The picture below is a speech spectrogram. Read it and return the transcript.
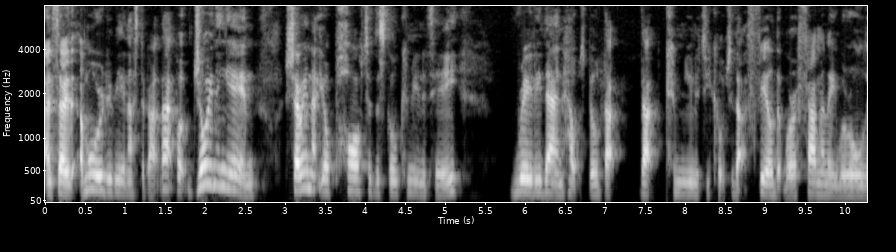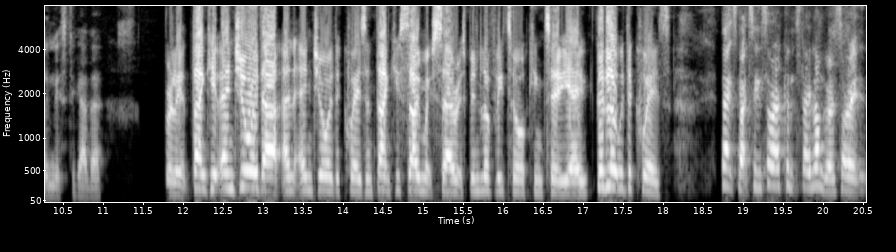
And so I'm already being asked about that. But joining in, showing that you're part of the school community really then helps build that that community culture, that feel that we're a family, we're all in this together. Brilliant. Thank you. Enjoy that and enjoy the quiz. And thank you so much, Sara. It's been lovely talking to you. Good luck with the quiz. Thanks, Maxine. Sorry I couldn't stay longer. I'm sorry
